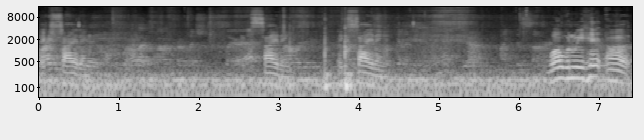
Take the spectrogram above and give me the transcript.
exciting. Exciting. Exciting. Well, when we hit uh,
